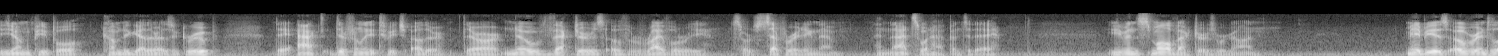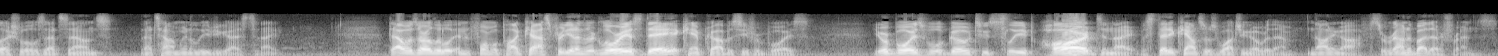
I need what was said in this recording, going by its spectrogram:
young people come together as a group. They act differently to each other. There are no vectors of rivalry sort of separating them. And that's what happened today. Even small vectors were gone. Maybe as over intellectual as that sounds, that's how I'm going to leave you guys tonight. That was our little informal podcast for yet another glorious day at Camp Cobbossee for Boys. Your boys will go to sleep hard tonight with steady counselors watching over them, nodding off, surrounded by their friends,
